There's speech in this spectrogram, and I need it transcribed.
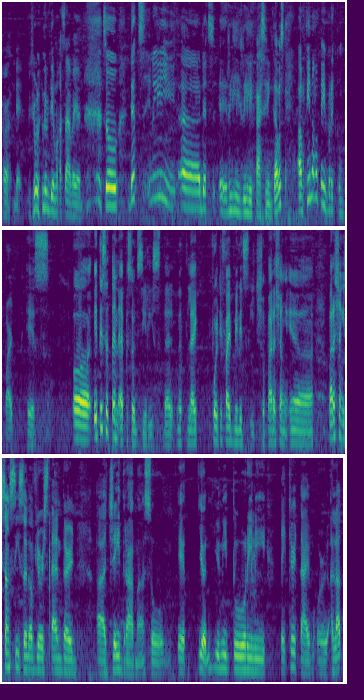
wala naman di makasama yun. So, that's really, uh, that's really, really fascinating. Tapos, ang pinaka-favorite kong part is, uh, it is a 10 episode series that, that like 45 minutes each. So para siyang uh, para siyang isang season of your standard uh, J-drama. So it yun, you need to really take your time or a lot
